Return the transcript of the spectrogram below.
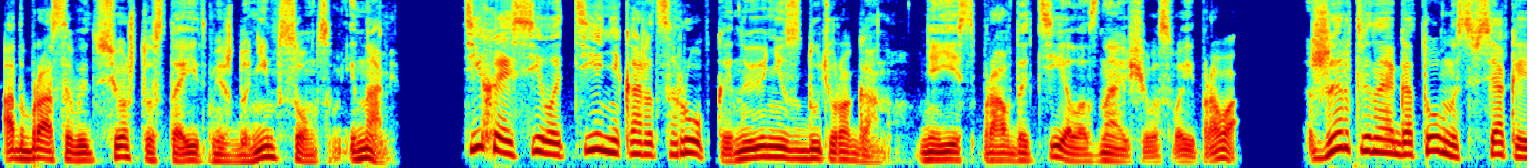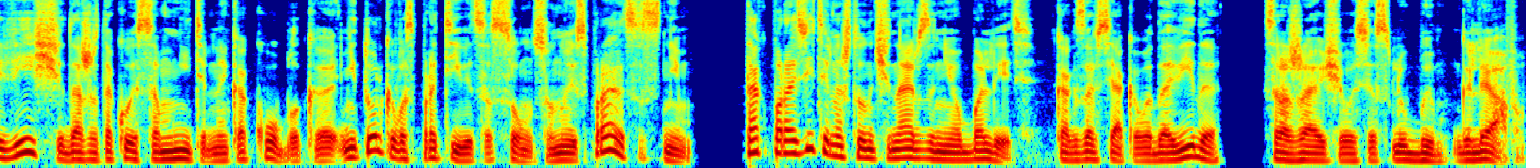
отбрасывает все, что стоит между ним, солнцем и нами. Тихая сила тени кажется робкой, но ее не сдуть урагану. В ней есть правда тела, знающего свои права. Жертвенная готовность всякой вещи, даже такой сомнительной, как облако, не только воспротивиться солнцу, но и справиться с ним, так поразительно, что начинаешь за нее болеть, как за всякого Давида, сражающегося с любым Голиафом.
